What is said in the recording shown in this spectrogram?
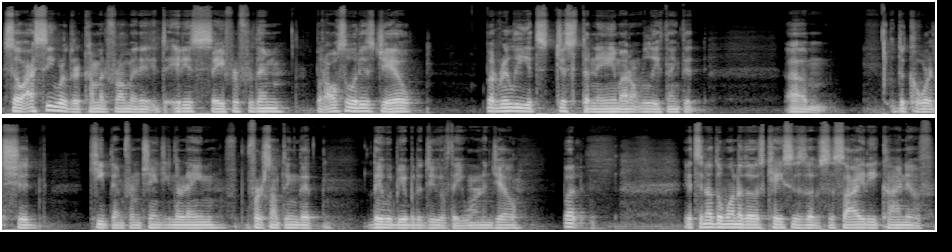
So I see where they're coming from, and it, it is safer for them, but also it is jail. But really, it's just the name. I don't really think that um, the courts should keep them from changing their name for something that they would be able to do if they weren't in jail. But it's another one of those cases of society kind of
